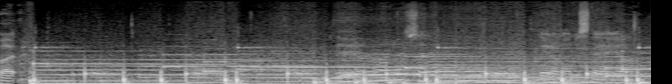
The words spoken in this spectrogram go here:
but they don't understand, y'all.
